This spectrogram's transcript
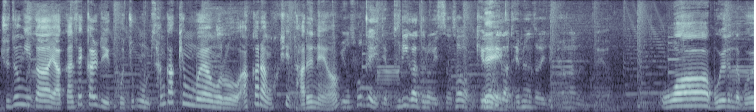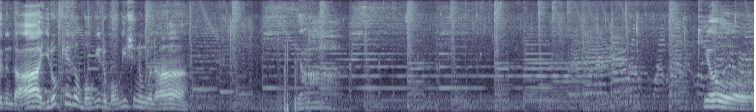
주둥이가 약간 색깔도 있고 조금 삼각형 모양으로 아까랑 확실히 다르네요. 이 속에 이제 부리가 들어 있어서 개구리가 네. 되면서 이제 변하는 거예요. 우와 모여든다 모여든다. 아 이렇게 해서 먹이를 먹이시는구나. 야 귀여워.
